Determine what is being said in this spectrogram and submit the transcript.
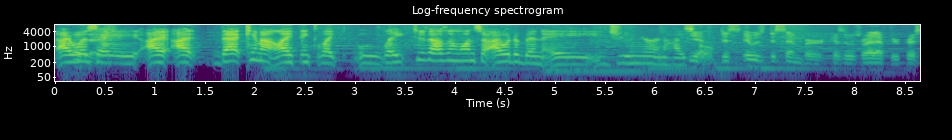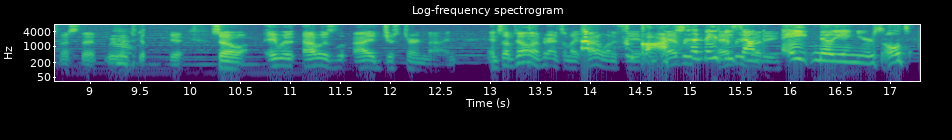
I was Okay. a I I that came out I think like late 2001, so I would have been a junior in high school. Yeah, just it was December because it was right after Christmas that we went to go see it. So it was I was I had just turned nine, and so I'm telling my parents I'm like I don't want to see it. And Gosh, every- that makes me sound eight million years old.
